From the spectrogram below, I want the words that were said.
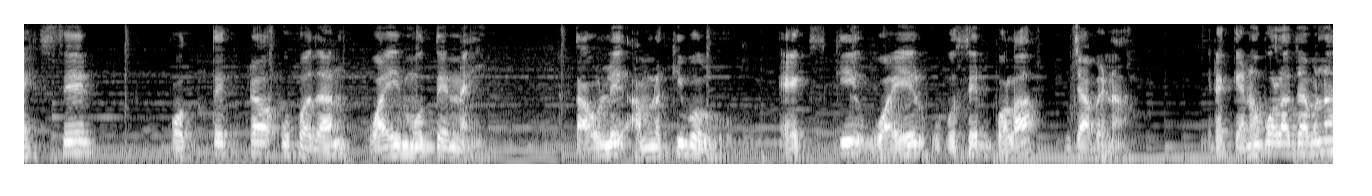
এক্সের প্রত্যেকটা উপাদান ওয়াইয়ের মধ্যে নাই। তাহলে আমরা কি বলব? এক্সকে ওয়াইয়ের উপসেট বলা যাবে না। এটা কেন বলা যাবে না?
